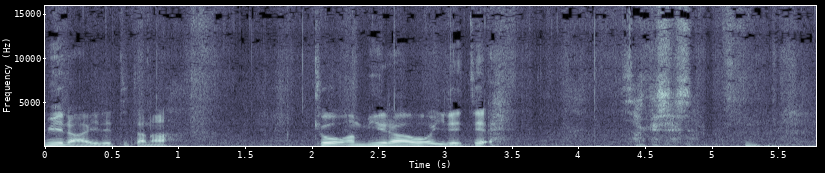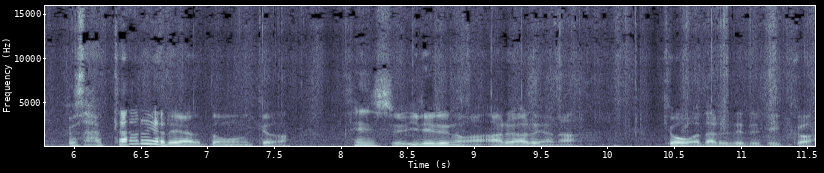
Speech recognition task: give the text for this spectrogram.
ミラー入れてたな。今日はミラーを入れて作詞した。これサッカーあるやるやると思うけど。選手入れるのはあるあるやな。今日は誰で出ていくわ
